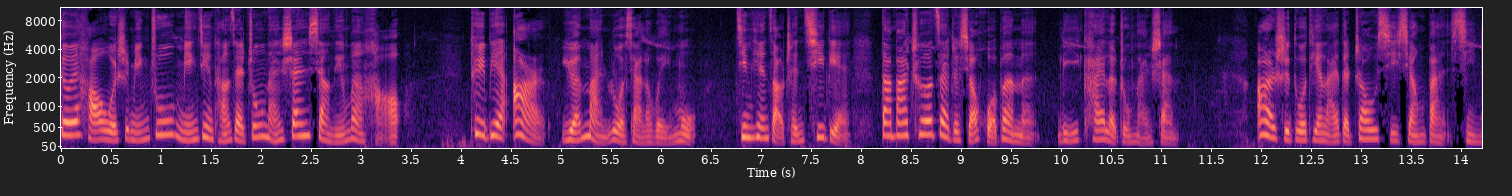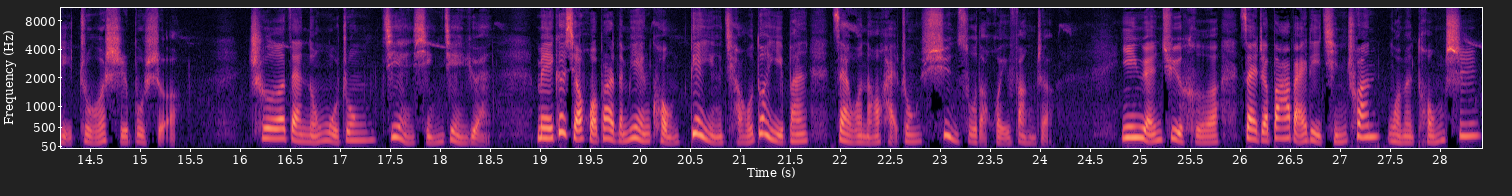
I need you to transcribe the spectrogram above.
各位好，我是明珠，明镜堂在终南山向您问好。蜕变二圆满落下了帷幕。今天早晨七点，大巴车载着小伙伴们离开了终南山。二十多天来的朝夕相伴，心里着实不舍。车在浓雾中渐行渐远，每个小伙伴的面孔，电影桥段一般，在我脑海中迅速地回放着。因缘聚合，在这八百里秦川，我们同吃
